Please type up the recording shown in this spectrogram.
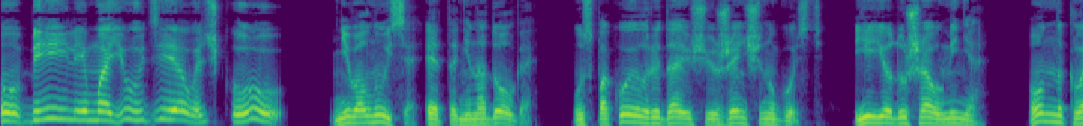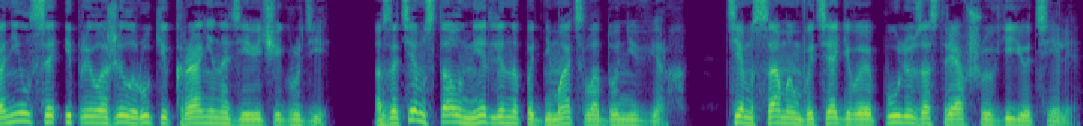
Убили мою девочку!» «Не волнуйся, это ненадолго», — успокоил рыдающую женщину гость. «Ее душа у меня». Он наклонился и приложил руки к ране на девичьей груди, а затем стал медленно поднимать ладони вверх тем самым вытягивая пулю, застрявшую в ее теле.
